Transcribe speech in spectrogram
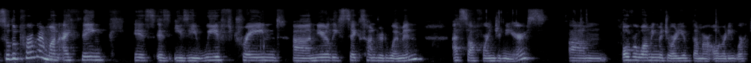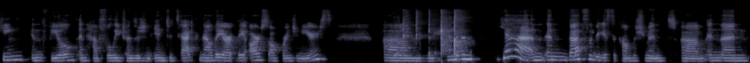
so the program one I think is is easy. We've trained uh, nearly 600 women as software engineers. Um, overwhelming majority of them are already working in the field and have fully transitioned into tech. Now they are they are software engineers. Um, and then yeah, and, and that's the biggest accomplishment. Um, and then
